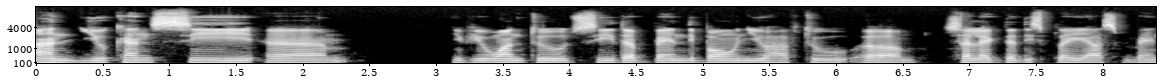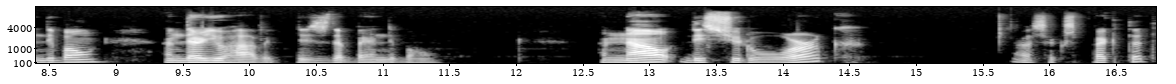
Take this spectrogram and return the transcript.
and you can see um, if you want to see the bendy bone you have to um, select the display as bendy bone. And there you have it. This is the bendy bone. And now this should work as expected.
